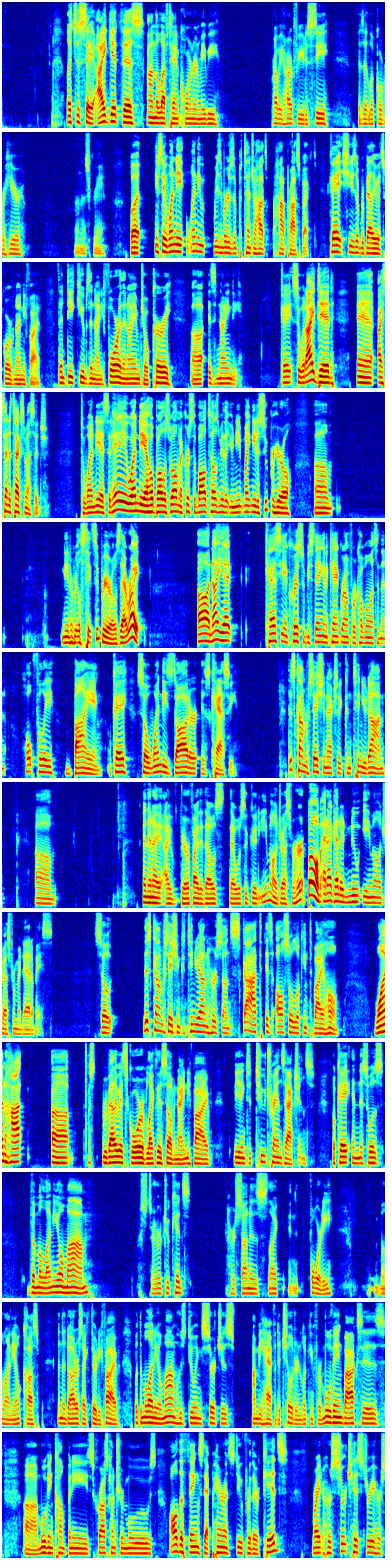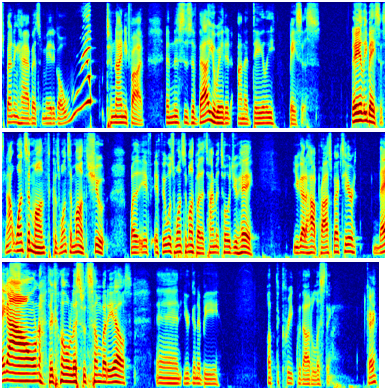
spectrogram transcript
Let's just say I get this on the left hand corner, and maybe probably hard for you to see as I look over here on the screen. But you say Wendy Wendy Riesenberger is a potential hot hot prospect. Okay, she's a revaluate score of 95. Then D Cube's a 94, and then I am Joe Curry uh, is 90. Okay, so what I did, uh, I sent a text message to Wendy. I said, "Hey, Wendy, I hope all is well. My crystal ball tells me that you need, might need a superhero. Um, need a real estate superhero. Is that right? Uh, not yet. Cassie and Chris will be staying in a campground for a couple months and then hopefully buying. Okay. So Wendy's daughter is Cassie. This conversation actually continued on. Um, and then I, I verified that that was that was a good email address for her. Boom, and I got a new email address from my database. So this conversation continued on. Her son Scott is also looking to buy a home. One hot uh, revaluate score of likely to sell of 95 leading to two transactions. Okay, and this was the millennial mom. Her two kids. Her son is like 40, millennial cusp, and the daughter's like 35. But the millennial mom who's doing searches on behalf of the children, looking for moving boxes, uh, moving companies, cross country moves, all the things that parents do for their kids, right? Her search history, her spending habits made it go to 95 and this is evaluated on a daily basis. Daily basis, not once a month, because once a month, shoot. But if, if it was once a month, by the time it told you, hey, you got a hot prospect here, they gone. They're going to list with somebody else, and you're going to be up the creek without a listing. Okay.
